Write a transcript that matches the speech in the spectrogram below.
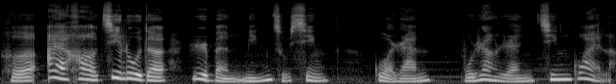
和爱好记录的日本民族性，果然不让人惊怪了。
